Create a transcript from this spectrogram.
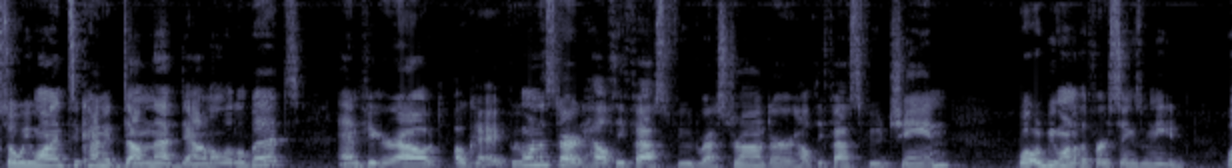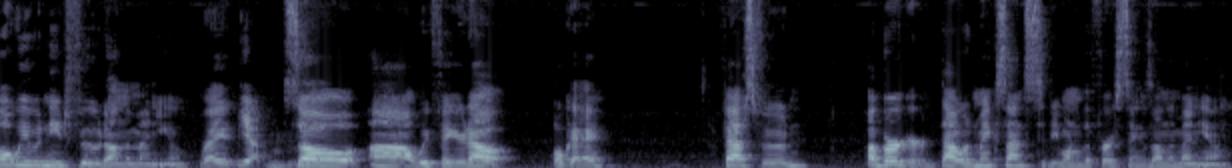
so we wanted to kind of dumb that down a little bit and figure out, okay, if we want to start healthy fast food restaurant or healthy fast food chain, what would be one of the first things we need? Well, we would need food on the menu, right? yeah. So uh, we figured out, okay, fast food, a burger. That would make sense to be one of the first things on the menu.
